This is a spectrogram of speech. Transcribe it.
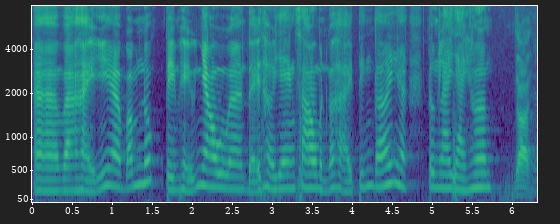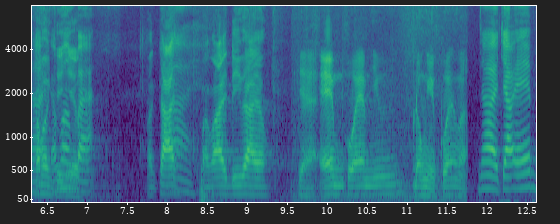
à, và hãy à, bấm nút tìm hiểu nhau à, để thời gian sau mình có thể tiến tới à, tương lai dài hơn. Rồi Rồi, cảm ơn chị nhiều. bạn. Bạn trai Rồi. Bạn có ai đi vai không? Dạ em của em với đồng nghiệp của em ạ. Rồi chào em.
